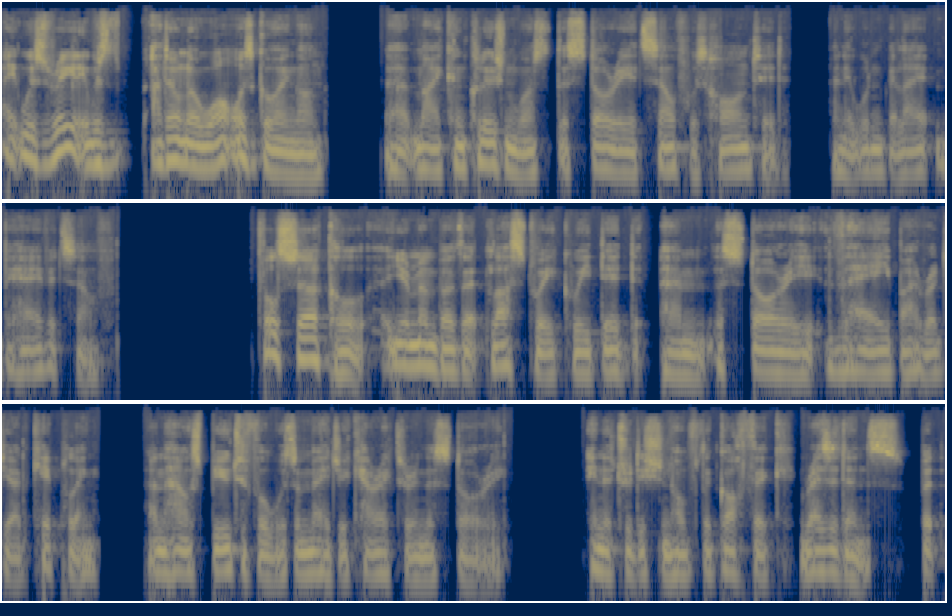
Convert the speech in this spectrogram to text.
It was really, it was, I don't know what was going on. Uh, my conclusion was the story itself was haunted and it wouldn't behave itself. Full circle, you remember that last week we did um, the story They by Rudyard Kipling, and the House Beautiful was a major character in the story in a tradition of the Gothic residence. But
